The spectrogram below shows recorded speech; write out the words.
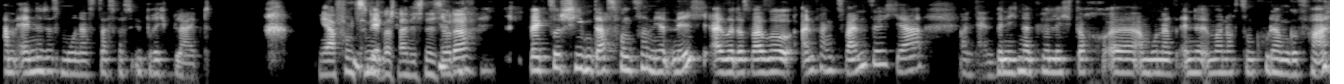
am Ende des Monats das, was übrig bleibt. Ja, funktioniert wahrscheinlich nicht, oder? Wegzuschieben, das funktioniert nicht. Also das war so Anfang 20, ja. Und dann bin ich natürlich doch äh, am Monatsende immer noch zum Kudamm gefahren,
